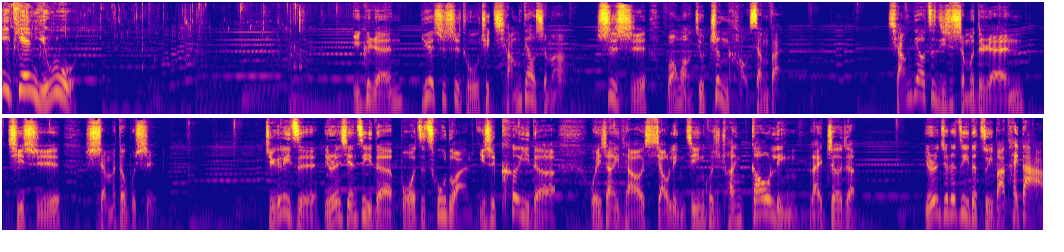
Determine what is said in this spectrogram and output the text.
一天一物，一个人越是试图去强调什么，事实往往就正好相反。强调自己是什么的人，其实什么都不是。举个例子，有人嫌自己的脖子粗短，于是刻意的围上一条小领巾，或是穿高领来遮着。有人觉得自己的嘴巴太大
